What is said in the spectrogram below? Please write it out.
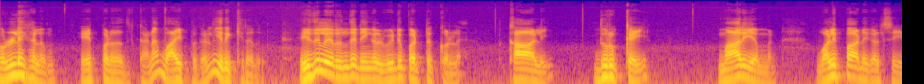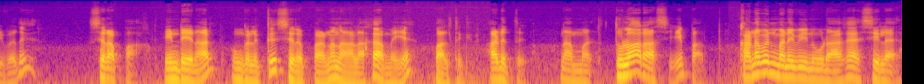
தொல்லைகளும் ஏற்படுவதற்கான வாய்ப்புகள் இருக்கிறது. இதிலிருந்து நீங்கள் விடுபட்டு கொள்ள காளி துர்க்கை மாரியம்மன் வழிபாடுகள் செய்வது சிறப்பாகும். இன்றைய நாள் உங்களுக்கு சிறப்பான நாளாக அமைய வாழ்த்துகிறேன். அடுத்து நம்ம துலா ராசியை பார்ப்போம். கணவன் மனைவியினூடாக சில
